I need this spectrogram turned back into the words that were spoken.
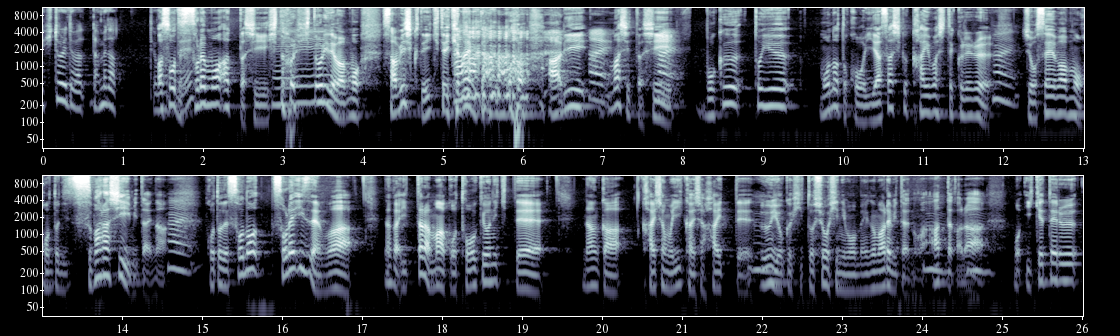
一人ではダメだって思ってあそうです。それもあったし一人一人ではもう寂しくて生きていけないみたいなのもあり はい。ましたし、はい。僕というものとこう優しく会話してくれるはい。女性はもう本当に素晴らしいみたいなはい。ことでそのそれ以前はなんか言ったらまあこう東京に来てなんか会社もいい会社入って、うん。運よくヒット商品にも恵まれみたいなのがあったから、うんもうイケてる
